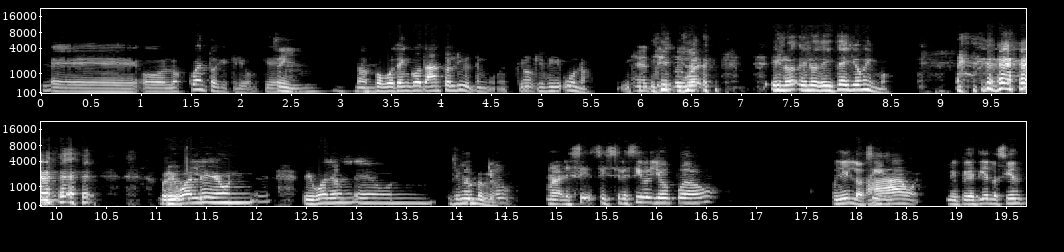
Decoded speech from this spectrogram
Mm. Eh, o los cuentos que escribo. Que sí. Tampoco tengo tantos libros, tengo, No. escribí uno. Y, Eh, sí, pues y lo, y lo edité yo mismo. Pero igual es un. Igual es un. es un- Yo, un me, logro. yo vale, si, si se le sirve, yo puedo unirlo así. ah, bu- Me pegaría los 100.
